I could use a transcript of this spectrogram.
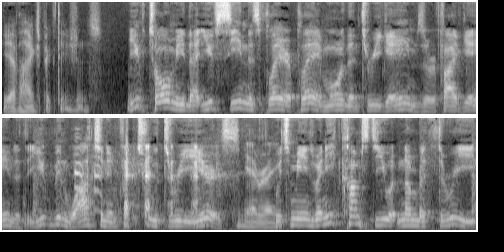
You have high expectations. You've told me that you've seen this player play more than three games or five games. You've been watching him for two, three years. Yeah, right. Which means when he comes to you at number three,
